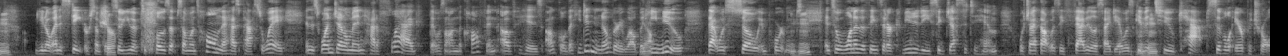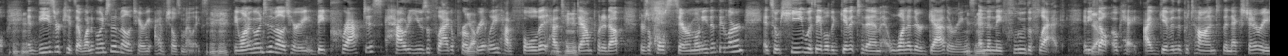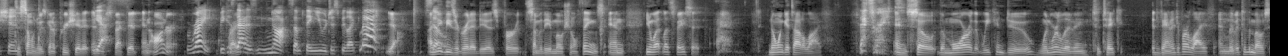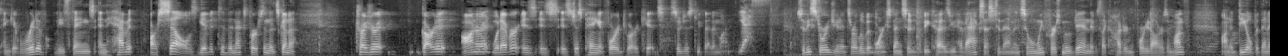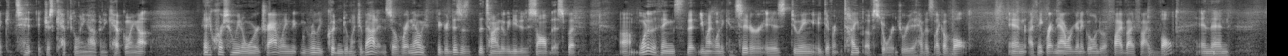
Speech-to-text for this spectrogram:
You know, an estate or something. Mm-hmm. Sure. So you have to close up someone's home that has passed away. And this one gentleman had a flag that was on the coffin of his uncle that he didn't know very well, but Yeah. he knew that was so important. Mm-hmm. And so one of the things that our community suggested to him, which I thought was a fabulous idea, was give Mm-hmm. it to CAP, Civil Air Patrol. And these are kids that want to go into the military. I have chills in my legs. Mm-hmm. They want to go into the military. They practice how to use a flag appropriately, how to fold it, how to Mm-hmm. take it down, put it up. There's a whole ceremony that they learn. And so he was able to give it to them at one of their gatherings, and then they flew the flag. And he Mm-hmm. Yeah. felt, okay, I've given the baton to the next generation. To someone who's going to appreciate it and Yes. respect it and honor it. Right, because Right? that is not something you would just be like, meh. Yeah. I think these are great ideas for some of the emotional things. And you know what? Let's face it. No one gets out alive. That's right. And so the more that we can do when we're living to take advantage of our life and live it to the most and get rid of these things and have it ourselves, give it to the next person that's going to treasure it, guard it, honor it, mm-hmm. whatever is is is just paying it forward to our kids. So just keep that in mind. yes. So these storage units are a little bit more expensive because you have access to them. And so when we first moved in, it was like $140 a month on a deal, but then it conti- it just kept going up and it kept going up. And of course, you know, when we were traveling, we really couldn't do much about it. And so right now, we figured this is the time that we needed to solve this. But um, one of the things that you might want to consider is doing a different type of storage where you have it's like a vault. And I think right now we're going to go into a five by five vault, and then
